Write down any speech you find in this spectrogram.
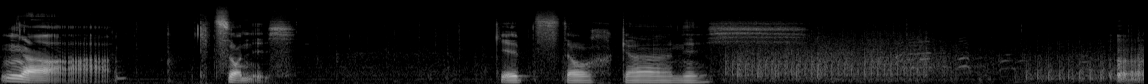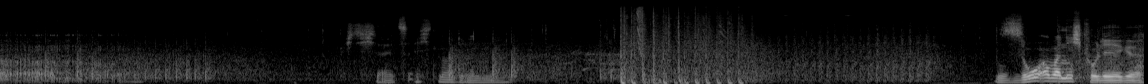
Na. Gibt's doch nicht. Gibt's doch gar nicht. Möchte ich da jetzt echt mal den... So aber nicht, Kollege.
